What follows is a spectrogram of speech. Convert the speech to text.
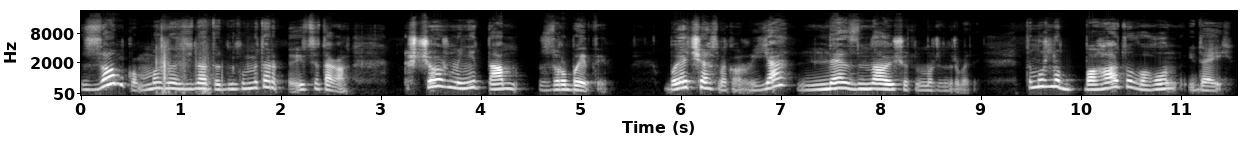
з замком, можна з'єднати один коментар, і це так. Що ж мені там зробити? Бо я чесно кажу, я не знаю, що тут можна зробити. Там можна багато вагон ідей.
